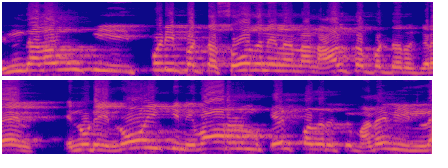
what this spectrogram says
இந்த அளவுக்கு இப்படிப்பட்ட சோதனையில நான் ஆழ்த்தப்பட்டு இருக்கிறேன் என்னுடைய நோய்க்கு நிவாரணம் கேட்பதற்கு மனைவி இல்ல.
